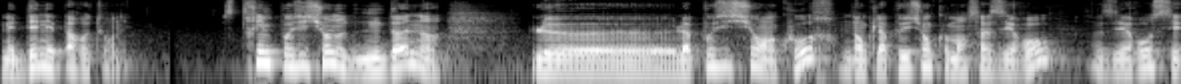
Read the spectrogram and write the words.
mais D n'est pas retourné. Stream position nous, donne la position en cours, donc la position commence à 0, 0 c'est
